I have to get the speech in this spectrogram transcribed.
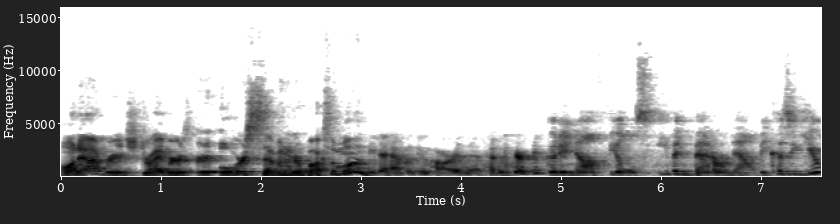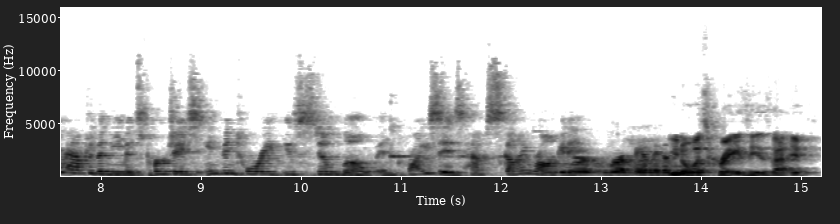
on average, drivers are over 700 bucks a month. To have a new car in that time. Good enough feels even better now because a year after the Neiman's purchase, inventory is still low and prices have skyrocketed. We're, we're a family. You know what's crazy is that if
